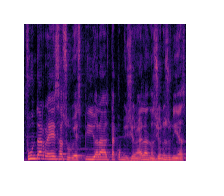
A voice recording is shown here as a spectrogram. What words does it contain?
Funda Redes a su vez pidió a la alta comisionada de las Naciones Unidas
